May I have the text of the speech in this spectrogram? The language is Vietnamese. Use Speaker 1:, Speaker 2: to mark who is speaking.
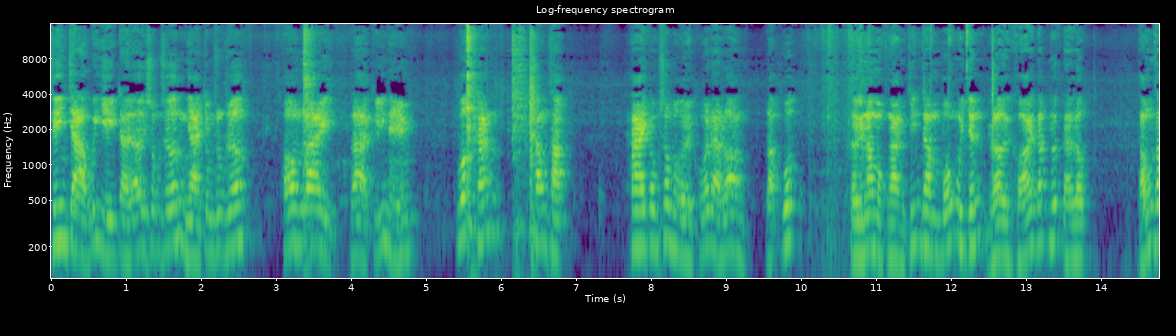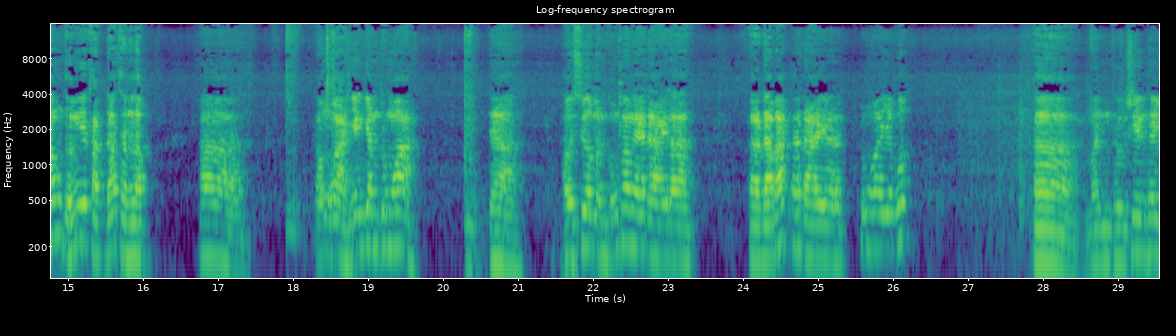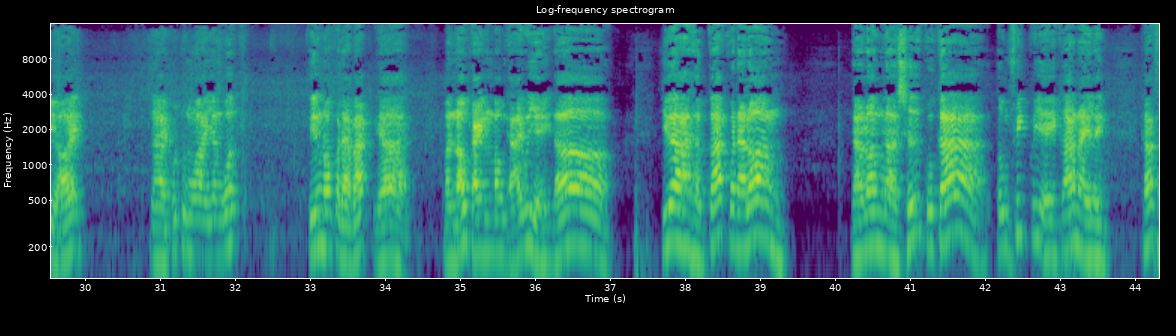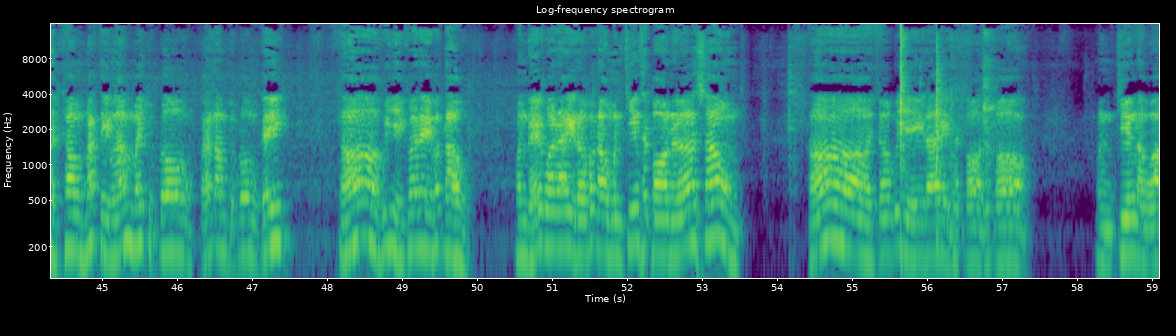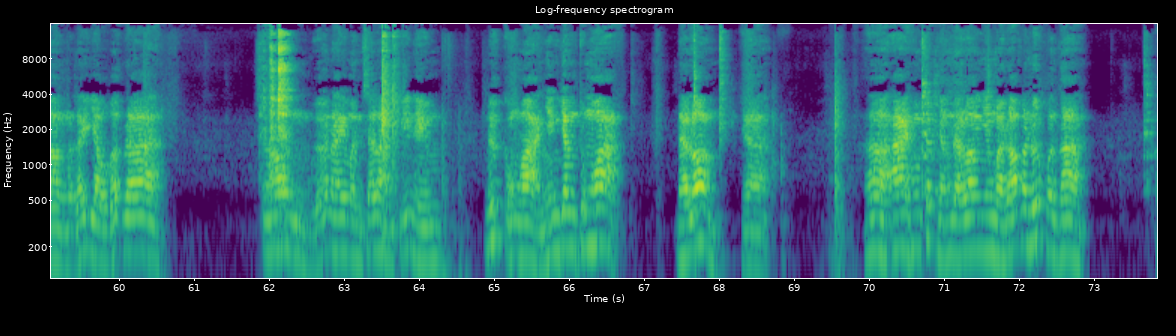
Speaker 1: Xin chào quý vị trời ơi sung sướng, nhà chung sung sướng. Hôm nay là kỷ niệm quốc khánh thông thập hai con số 10 của Đài Loan lập quốc từ năm 1949 rời khỏi đất nước đại lục. Tổng thống Tưởng Giới Thạch đã thành lập à, Cộng hòa Nhân dân Trung Hoa. Yeah. Hồi xưa mình cũng có nghe đài là à, Đà Bắc ở đài à, Trung Hoa Dân Quốc à, mình thường xuyên theo dõi đài của Trung Hoa Dân Quốc. Tiếng nói của Đài Bắc yeah. mình nấu canh bông cải quý vị đó. Chứ hợp cáp của Đài Loan. Đài Loan là xứ của cá tôm phít quý vị cá này liền. Cá thịt không mắc tiền lắm mấy chục đô cả năm chục đô một ký. Đó quý vị qua đây bắt đầu. Mình để qua đây rồi bắt đầu mình chiên thịt bò nữa xong. Đó cho quý vị đây thịt bò thịt bò mình chiên đàng hoàng mình lấy dầu bớt ra. Xong bữa nay mình sẽ làm kỷ niệm nước cộng hòa nhân dân trung hoa đài loan. Yeah. à, ai không chấp nhận đài loan nhưng mà đó có nước của người ta.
